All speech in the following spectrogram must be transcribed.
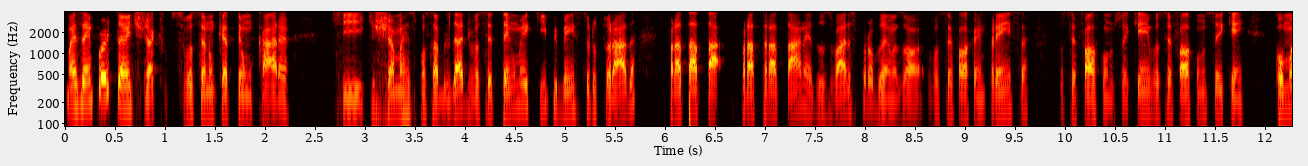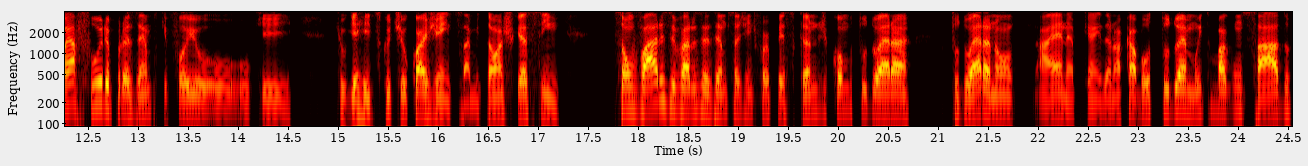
mas é importante, já que se você não quer ter um cara que, que chama a responsabilidade, você tem uma equipe bem estruturada para tratar, pra tratar né, dos vários problemas. Ó, você fala com a imprensa, você fala com não sei quem, você fala com não sei quem. Como é a Fúria, por exemplo, que foi o, o que que o Guerri discutiu com a gente, sabe? Então acho que assim, são vários e vários exemplos se a gente for pescando de como tudo era, tudo era, não, ah é, né? Porque ainda não acabou, tudo é muito bagunçado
